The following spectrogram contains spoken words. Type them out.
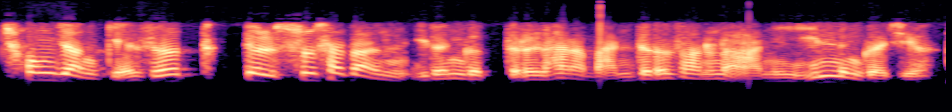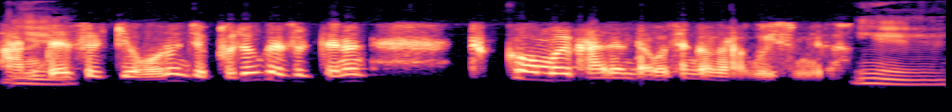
총장께서 특별 수사단 이런 것들을 하나 만들어서 하는 안이 있는 거죠. 안 예. 됐을 경우는 이제 부족했을 때는 특검을 가야 된다고 생각을 하고 있습니다. 예.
